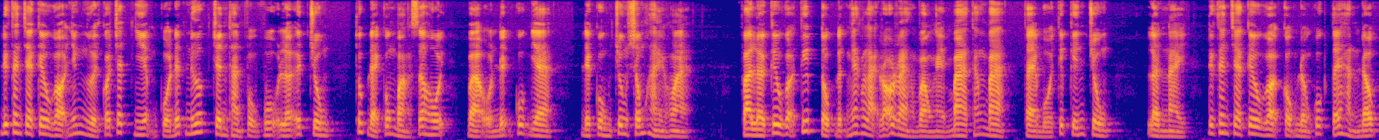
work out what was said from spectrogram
Đức Thánh Cha kêu gọi những người có trách nhiệm của đất nước chân thành phục vụ lợi ích chung, thúc đẩy công bằng xã hội và ổn định quốc gia để cùng chung sống hài hòa. Và lời kêu gọi tiếp tục được nhắc lại rõ ràng vào ngày 3 tháng 3 tại buổi tiếp kiến chung. Lần này, Đức Thánh Cha kêu gọi cộng đồng quốc tế hành động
